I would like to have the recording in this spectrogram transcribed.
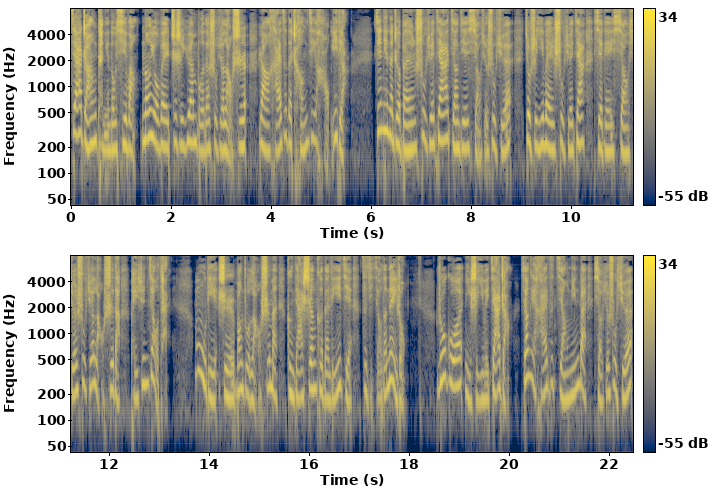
家长肯定都希望能有位知识渊博的数学老师，让孩子的成绩好一点。今天的这本《数学家讲解小学数学》，就是一位数学家写给小学数学老师的培训教材，目的是帮助老师们更加深刻地理解自己教的内容。如果你是一位家长，想给孩子讲明白小学数学，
